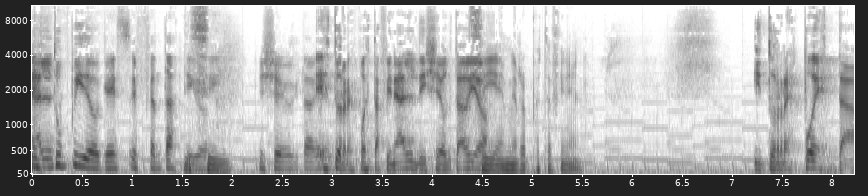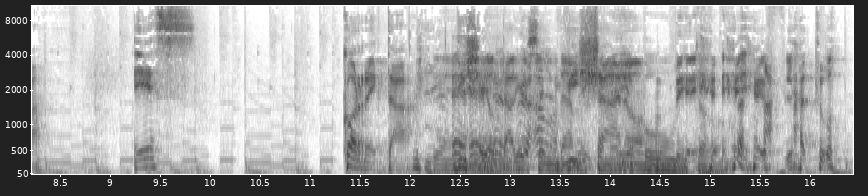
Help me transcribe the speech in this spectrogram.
estúpido que es, es fantástico. Sí. DJ Octavio. ¿Es tu respuesta final, DJ Octavio? sí, es mi respuesta final. Y tu respuesta es correcta. Bien. DJ Octavio es el Dame villano de Splatoon.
